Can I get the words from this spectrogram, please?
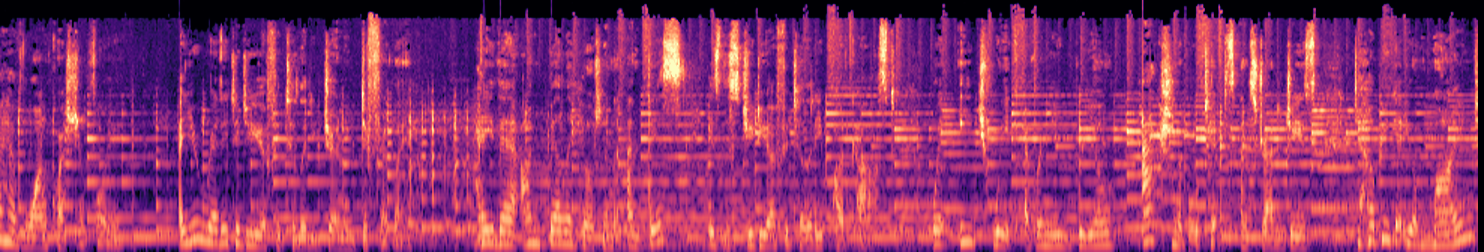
have one question for you. Are you ready to do your fertility journey differently? Hey there, I'm Bella Hilton, and this is the Studio Fertility Podcast, where each week I bring you real, actionable tips and strategies to help you get your mind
